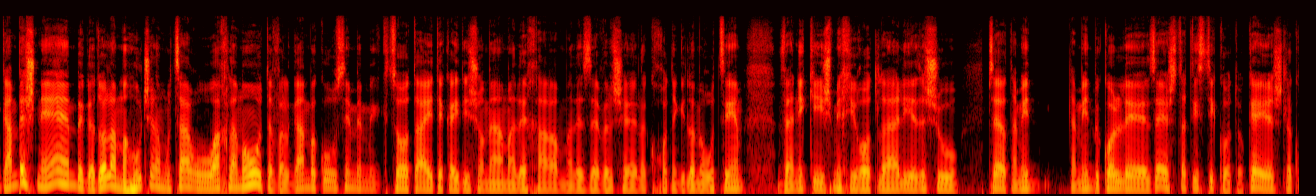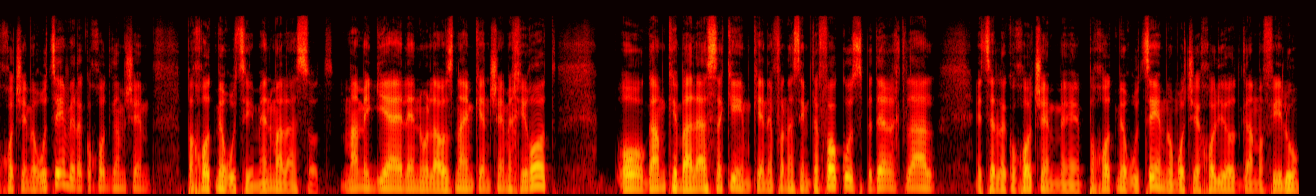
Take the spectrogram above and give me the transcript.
גם בשניהם, בגדול המהות של המוצר הוא אחלה מהות, אבל גם בקורסים במקצועות ההייטק הייתי שומע מלא חרב, מלא זבל שלקוחות נגיד לא מרוצים, ואני כאיש מכירות לא היה לי איזשהו, בסדר, תמיד, תמיד בכל uh, זה יש סטטיסטיקות, אוקיי? יש לקוחות שהם מרוצים ולקוחות גם שהם פחות מרוצים, אין מה לעשות. מה מגיע אלינו לאוזניים כאנשי מכירות? או גם כבעלי עסקים, כן, איפה נשים את הפוקוס? בדרך כלל, אצל לקוחות שהם uh, פחות מרוצים, למרות שיכול להיות גם אפילו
